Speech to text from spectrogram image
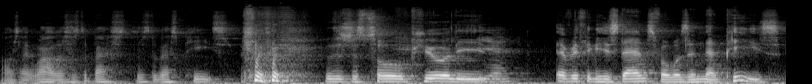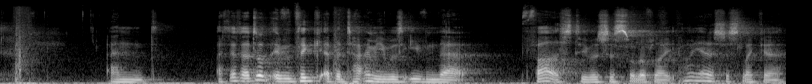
I was like wow this is the best this is the best piece this is just so purely Yeah. everything he stands for was in that piece. And I, th- I don't even think at the time he was even that fast. He was just sort of like, oh yeah, it's just like a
